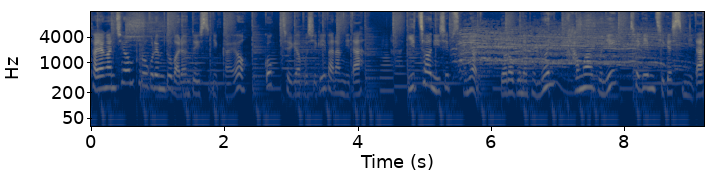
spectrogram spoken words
다양한 체험 프로그램도 마련돼 있으니까요. 꼭 즐겨보시기 바랍니다. 2024년 여러분의 봄은 강화군이 책임지겠습니다.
